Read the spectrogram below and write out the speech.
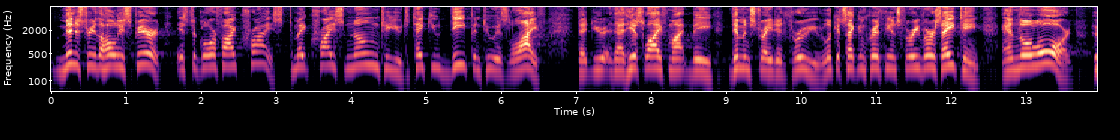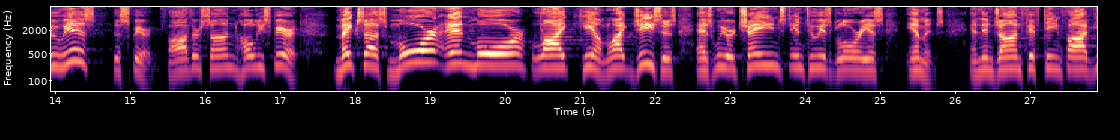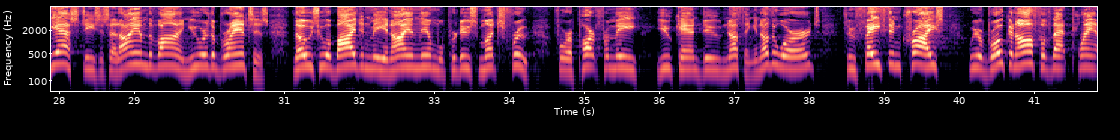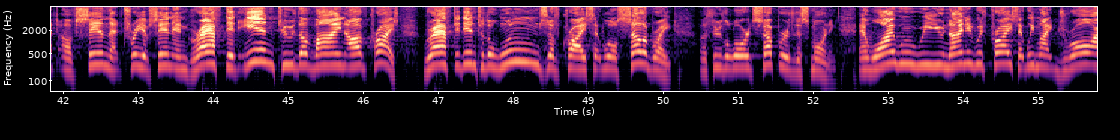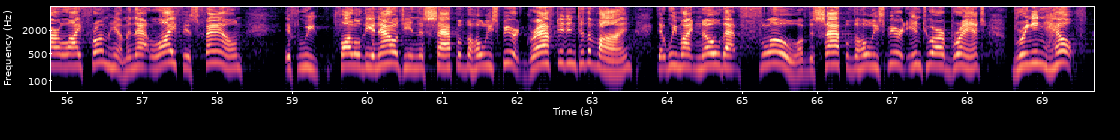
ministry of the Holy Spirit is to glorify Christ, to make Christ known to you, to take you deep into his life, that, you, that his life might be demonstrated through you. Look at 2 Corinthians 3, verse 18. And the Lord, who is the Spirit, Father, Son, Holy Spirit, makes us more and more like Him, like Jesus, as we are changed into His glorious image. And then John 15, 5, yes, Jesus said, I am the vine, you are the branches. Those who abide in me and I in them will produce much fruit, for apart from me, you can do nothing. In other words, through faith in Christ, we were broken off of that plant of sin, that tree of sin, and grafted into the vine of Christ, grafted into the wounds of Christ that we'll celebrate uh, through the Lord's Supper this morning. And why were we united with Christ? That we might draw our life from Him. And that life is found if we follow the analogy in the sap of the Holy Spirit, grafted into the vine, that we might know that flow of the sap of the Holy Spirit into our branch, bringing health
